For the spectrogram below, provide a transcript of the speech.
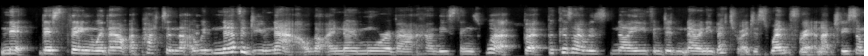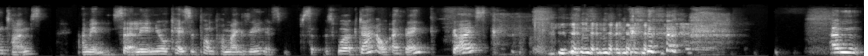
knit this thing without a pattern that I would never do now that I know more about how these things work. But because I was naive and didn't know any better, I just went for it. And actually, sometimes, I mean, certainly in your case of Pom Pom magazine, it's, it's worked out, I think, guys. um,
